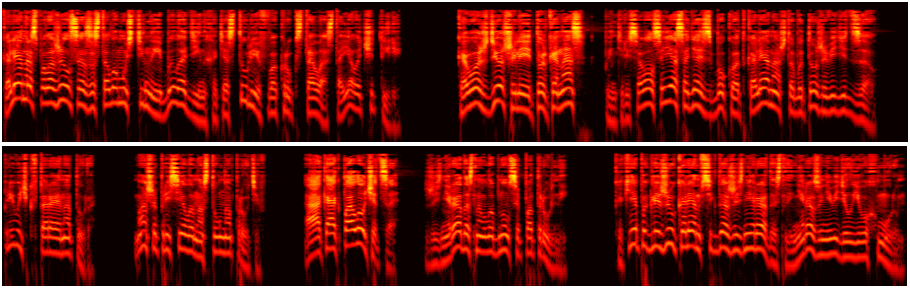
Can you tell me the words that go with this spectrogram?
Колян расположился за столом у стены и был один, хотя стульев вокруг стола стояло четыре. «Кого ждешь или только нас?» — поинтересовался я, садясь сбоку от Коляна, чтобы тоже видеть зал. Привычка вторая натура. Маша присела на стул напротив. «А как получится?» — жизнерадостно улыбнулся патрульный. Как я погляжу, Колян всегда жизнерадостный, ни разу не видел его хмурым.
